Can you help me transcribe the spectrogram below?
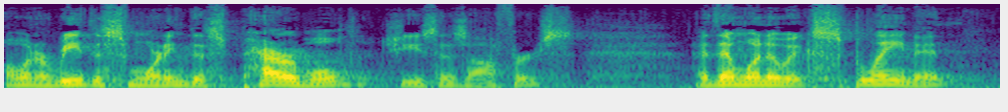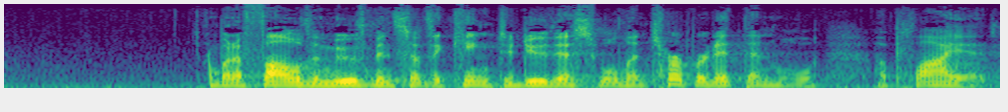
I want to read this morning this parable Jesus offers. I then want to explain it. I want to follow the movements of the king to do this. We'll interpret it, then we'll apply it.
